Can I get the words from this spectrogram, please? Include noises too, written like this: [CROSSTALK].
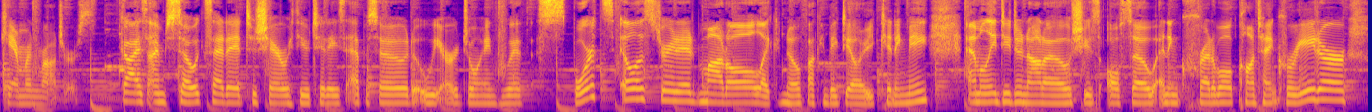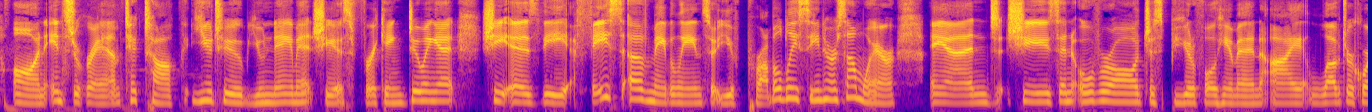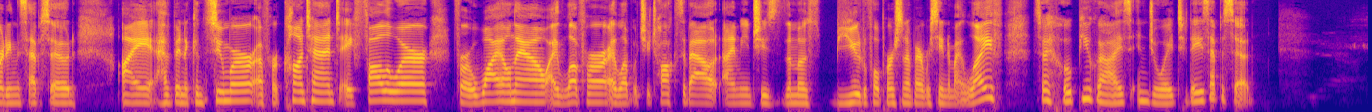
Cameron Rogers. Guys, I'm so excited to share with you today's episode. We are joined with Sports Illustrated model, like no fucking big deal. Are you kidding me? Emily DiDonato. She's also an incredible content creator on Instagram, TikTok, YouTube, you name it. She is freaking doing it. She is the face of Maybelline, so you've probably seen her somewhere. And she's an overall just beautiful human. I loved recording this episode. I have been a consumer of her content, a follower for a while now. I love her. I love what she talks about. I mean, she's the most beautiful person I've ever seen in my life. So I hope you guys enjoyed today's episode.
